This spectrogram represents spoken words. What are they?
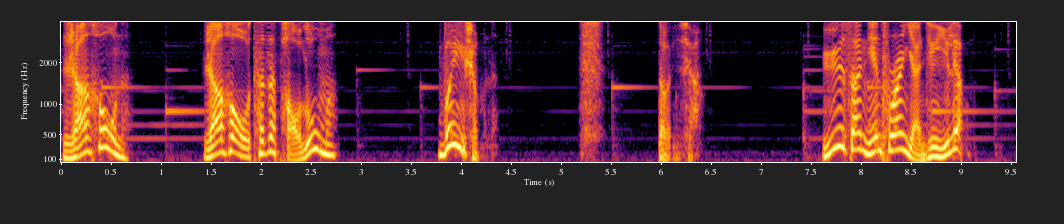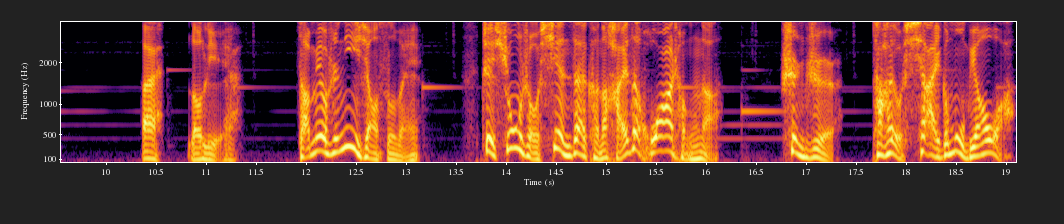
然后呢？然后他在跑路吗？为什么呢？等一下，于三年突然眼睛一亮。哎，老李，咱们要是逆向思维，这凶手现在可能还在花城呢，甚至他还有下一个目标啊！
